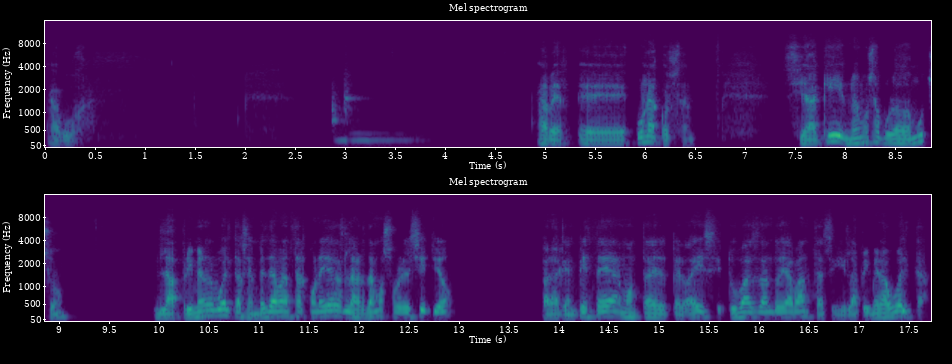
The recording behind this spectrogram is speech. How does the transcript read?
Aguja. A ver, eh, una cosa. Si aquí no hemos apurado mucho, las primeras vueltas, en vez de avanzar con ellas, las damos sobre el sitio para que empiece a montar el pelo ahí. Si tú vas dando y avanzas y la primera vuelta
